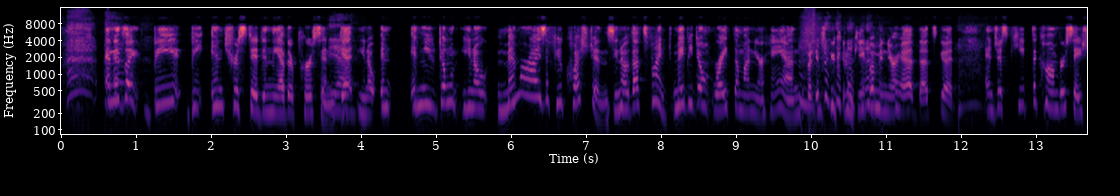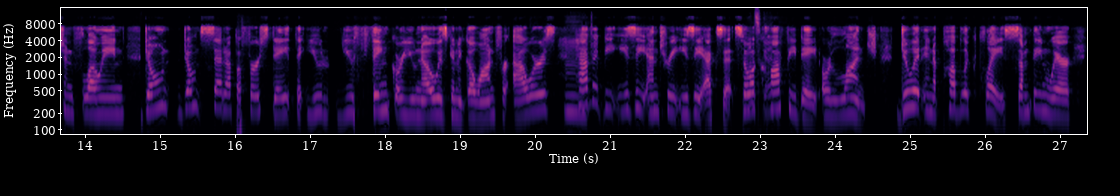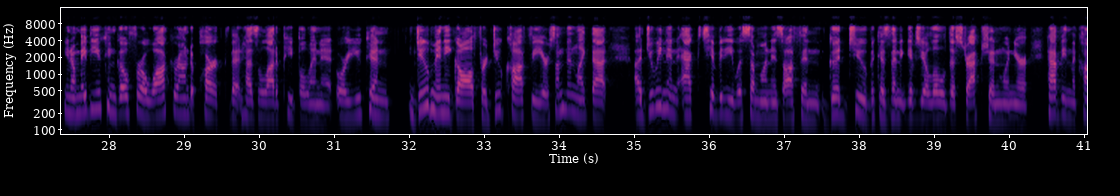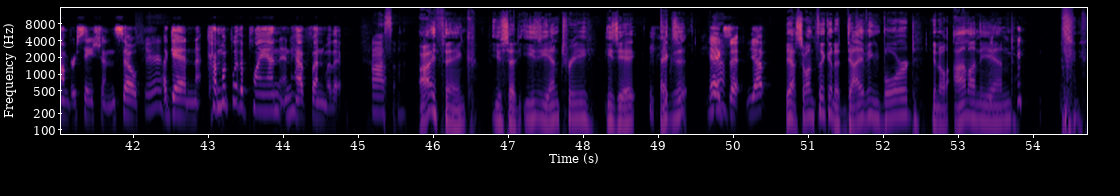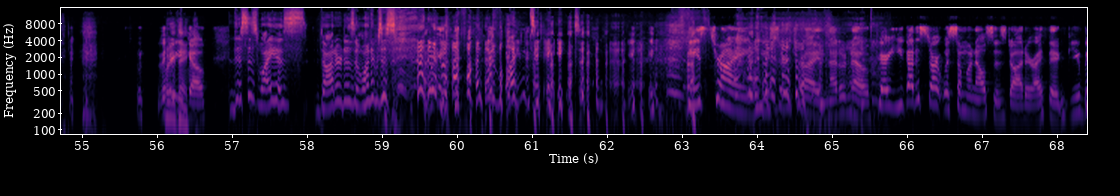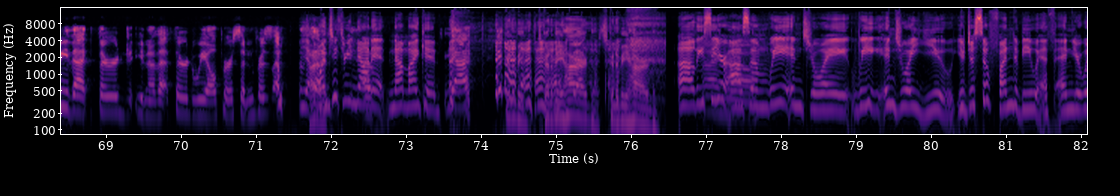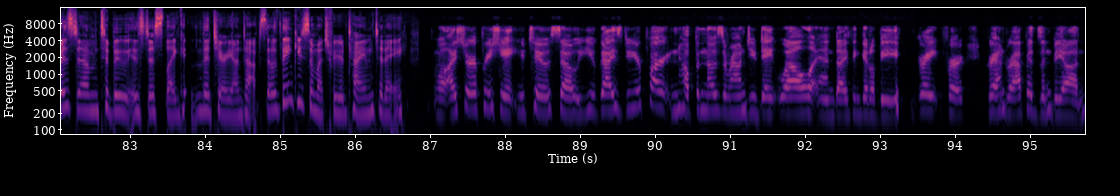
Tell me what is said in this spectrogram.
And it's like be be interested in the other person. Yeah. Get, you know, and and you don't you know memorize a few questions you know that's fine. Maybe don't write them on your hand but if you can keep them in your head that's good. And just keep the conversation flowing. Don't don't set up a first date that you you think or you know is going to go on for hours. Mm. have it be easy entry easy exit. So that's a good. coffee date or lunch do it in a public place something where you know maybe you can go for a walk around a park that has a lot of people in it or you can do mini golf or do coffee or something like that. Uh, doing an activity with someone is often good too because then it gives you a little distraction when you're having the conversation. So, sure. again, come up with a plan and have fun with it. Awesome. I think you said easy entry, easy a- exit. yeah. Exit. Yep. Yeah. So I'm thinking a diving board. You know, I'm on the end. there you, you go. This is why his daughter doesn't want him to set him up on a blind date. He's trying. He's sure trying. I don't know. Perry, you got to start with someone else's daughter, I think. You be that third, you know, that third wheel person for some. Yeah, right. one, two, three, not uh, it. Not my kid. Yeah. It's gonna be it's gonna be hard. It's gonna be hard. Uh, Lisa, you're awesome. We enjoy we enjoy you. You're just so fun to be with, and your wisdom to boot is just like the cherry on top. So thank you so much for your time today. Well, I sure appreciate you too. So you guys do your part in helping those around you date well, and I think it'll be great for Grand Rapids and beyond.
